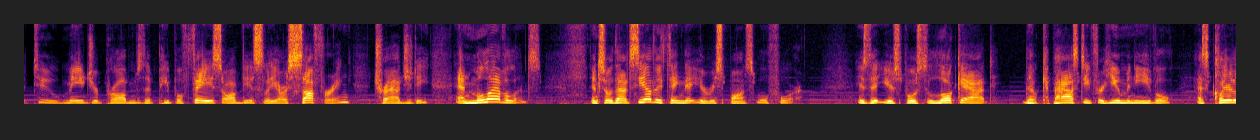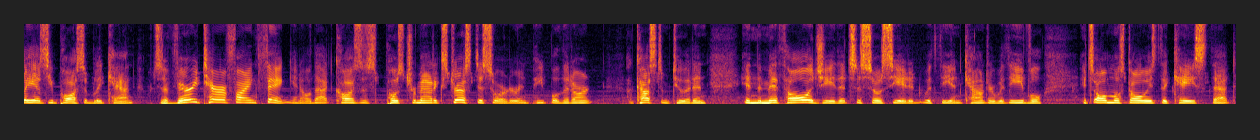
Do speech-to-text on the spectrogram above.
The two major problems that people face, obviously, are suffering, tragedy, and malevolence. And so that's the other thing that you're responsible for, is that you're supposed to look at the capacity for human evil as clearly as you possibly can, which is a very terrifying thing. You know, that causes post-traumatic stress disorder in people that aren't accustomed to it. And in the mythology that's associated with the encounter with evil, it's almost always the case that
